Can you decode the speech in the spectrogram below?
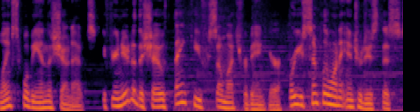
Links will be in the show notes. If you're new to the show, thank you so much for being here. Or you simply want to introduce this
